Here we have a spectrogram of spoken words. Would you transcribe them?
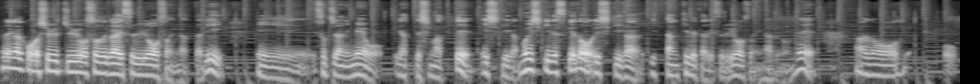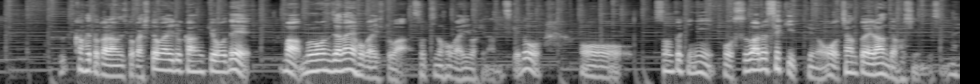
それが、こう、集中を阻害する要素になったり、えーそちらに目をやってしまって、意識が、無意識ですけど、意識が一旦切れたりする要素になるので、あの、カフェとかラウンジとか人がいる環境で、まあ、無音じゃない方がいい人は、そっちの方がいいわけなんですけど、おその時に、こう、座る席っていうのをちゃんと選んでほしいんですよね。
